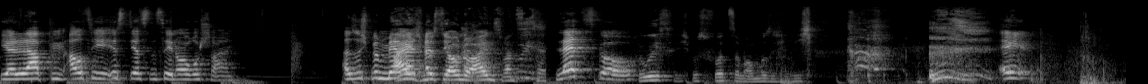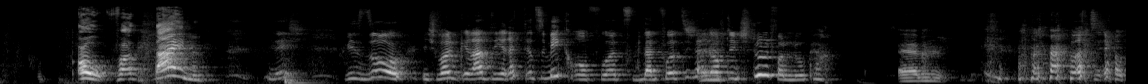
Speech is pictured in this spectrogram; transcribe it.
Ihr Lappen. Außer ihr isst jetzt einen 10-Euro-Schein. Also ich bin mehr Eigentlich wert müsst als... ihr auch nur 21 Cent. Let's go. Luis, ich muss furzen, aber muss ich nicht. Ey, Oh, nein! Nicht? Wieso? Ich wollte gerade direkt ins Mikro furzen. Dann furze ich halt auf den Stuhl von Luca. Ähm, Furze ich auf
